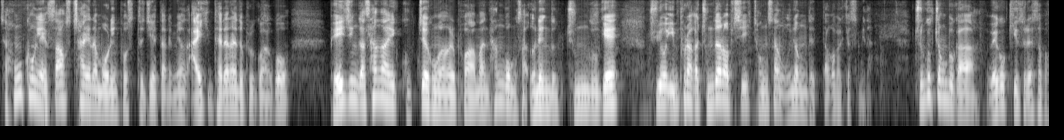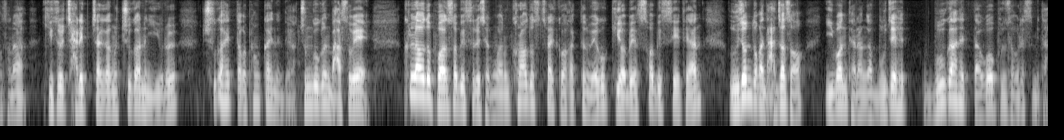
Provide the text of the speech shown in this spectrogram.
자, 홍콩의 사우스 차이나 모닝 포스트지에 따르면 IT 대란에도 불구하고 베이징과 상하이 국제공항을 포함한 항공사, 은행 등 중국의 주요 인프라가 중단 없이 정상 운영됐다고 밝혔습니다. 중국 정부가 외국 기술에서 벗어나 기술 자립 자강을 추구하는 이유를 추가했다고 평가했는데요. 중국은 마소에 클라우드 보안 서비스를 제공하는 크라우드 스트라이크와 같은 외국 기업의 서비스에 대한 의존도가 낮아서 이번 대란과 무죄 무관했다고 분석을 했습니다.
